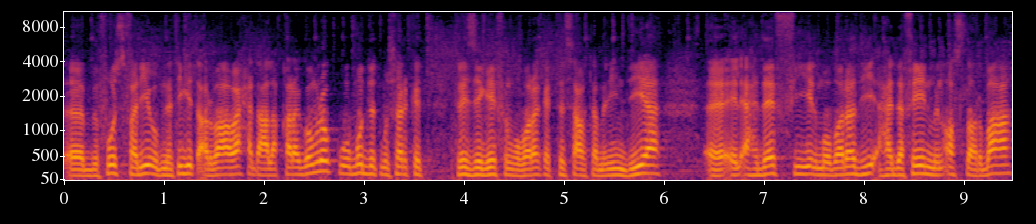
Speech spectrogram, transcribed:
آه، بفوز فريقه بنتيجة 4-1 على قارة جمرك ومدة مشاركة تريزيجيه في المباراة كانت 89 دقيقة. آه، الأهداف في المباراة دي هدفين من أصل أربعة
